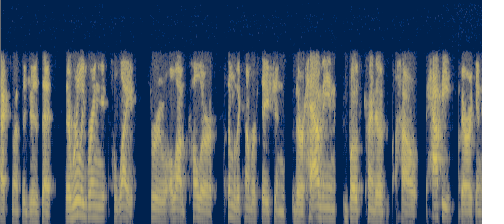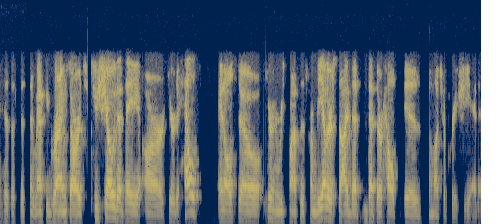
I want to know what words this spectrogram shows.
text messages that, that really bring to life through a lot of color some of the conversations they're having, both kind of how happy Barrack and his assistant Matthew Grimes are to show that they are here to help and also hearing responses from the other side that, that their help is much appreciated.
